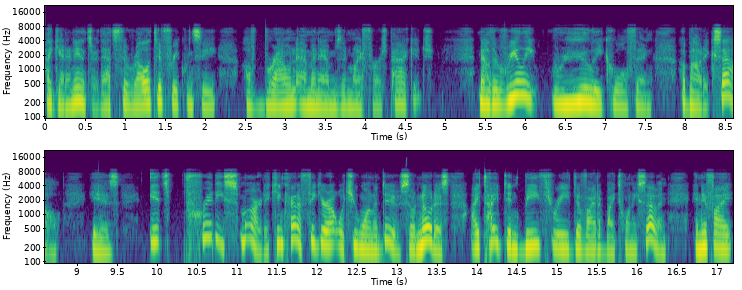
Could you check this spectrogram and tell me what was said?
I get an answer. That's the relative frequency of brown M&Ms in my first package. Now the really, really cool thing about Excel is it's pretty smart. It can kind of figure out what you want to do. So notice I typed in B3 divided by 27. And if I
